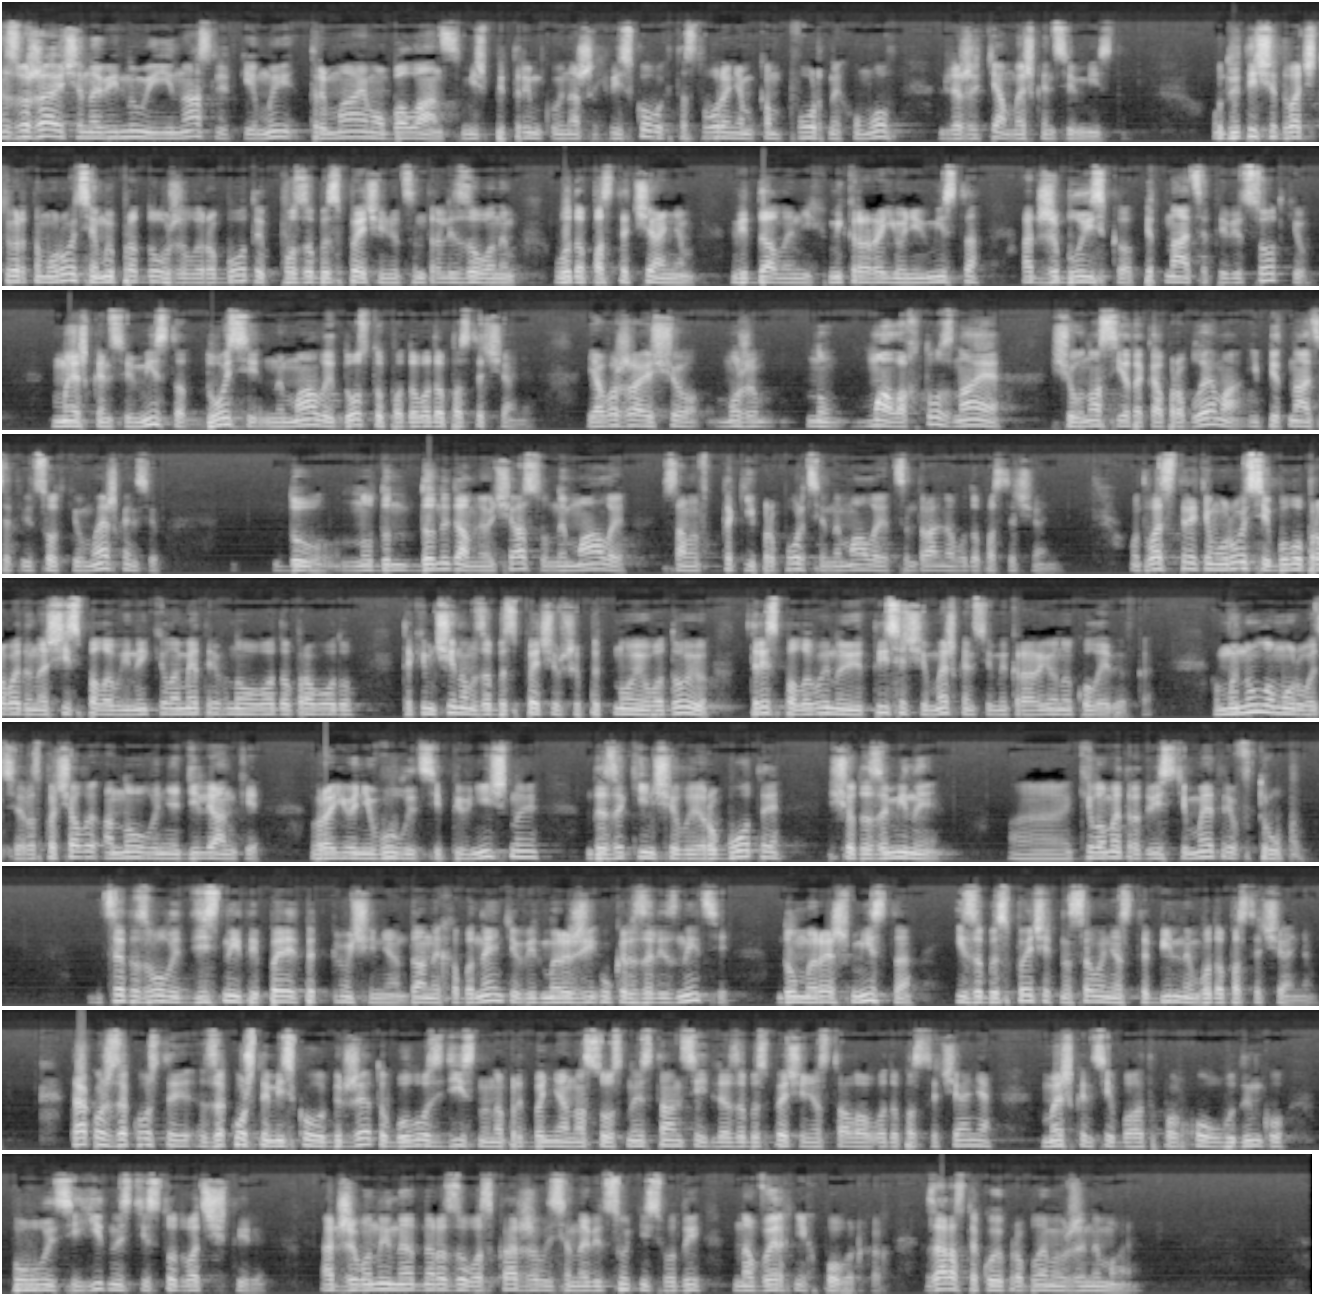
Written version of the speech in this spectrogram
Незважаючи на війну і її наслідки, ми тримаємо баланс між підтримкою наших військових та створенням комфортних умов для життя мешканців міста. У 2024 році ми продовжили роботи по забезпеченню централізованим водопостачанням віддалених мікрорайонів міста, адже близько 15% мешканців міста досі не мали доступу до водопостачання. Я вважаю, що може ну, мало хто знає, що у нас є така проблема, і 15% мешканців до, ну, до, до недавнього часу не мали саме в такій пропорції, не мали центрального водопостачання. У 2023 році було проведено 6,5 кілометрів нового водопроводу, таким чином забезпечивши питною водою 3,5 тисячі мешканців мікрорайону Кулебівка. В минулому році розпочали оновлення ділянки в районі вулиці Північної, де закінчили роботи щодо заміни кілометра 200 метрів труб. Це дозволить здійснити передпідключення даних абонентів від мережі Укрзалізниці до мереж міста і забезпечить населення стабільним водопостачанням. Також за кошти, за кошти міського бюджету було здійснено придбання насосної станції для забезпечення сталого водопостачання мешканців багатоповерхового будинку по вулиці Гідності 124, адже вони неодноразово скаржилися на відсутність води на верхніх поверхах. Зараз такої проблеми вже немає.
